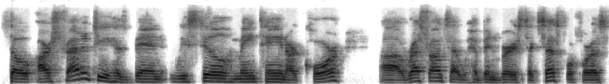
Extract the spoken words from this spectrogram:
So our strategy has been we still maintain our core uh, restaurants that have been very successful for us.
